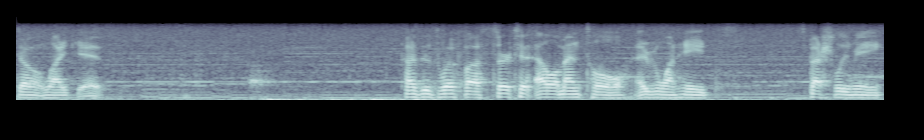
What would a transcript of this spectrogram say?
don't like it. Cause it's with a certain elemental everyone hates. Especially me.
